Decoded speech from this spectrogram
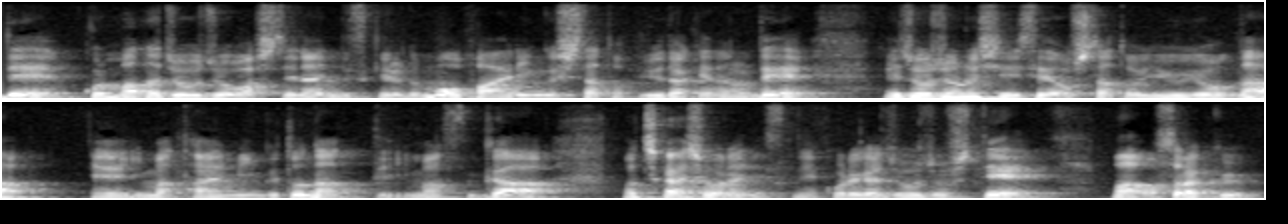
で、これまだ上場はしてないんですけれども、ファイリングしたというだけなので、上場の申請をしたというような、今タイミングとなっていますが、近い将来ですね、これが上場して、まあおそらく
